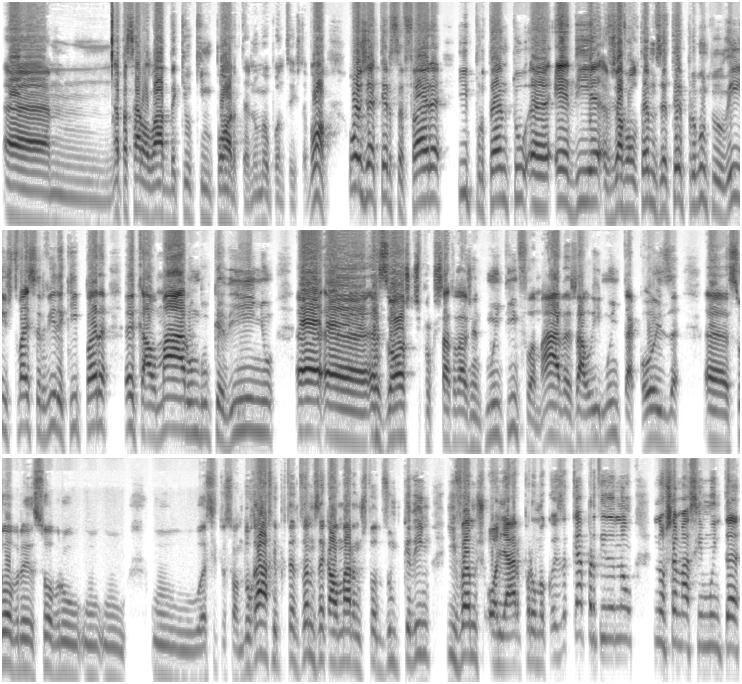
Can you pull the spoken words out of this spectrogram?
a passar ao lado daquilo que importa, no meu ponto de vista. Bom, hoje é terça-feira e, portanto, uh, é dia, já voltamos a ter pergunta do dia. Isto vai servir aqui para acalmar um bocadinho uh, as hostes, porque está toda a gente muito inflamada, já li muita coisa sobre, sobre o, o, o o, a situação do Rafa e, portanto, vamos acalmar-nos todos um bocadinho e vamos olhar para uma coisa que, à partida, não, não chama assim muita,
